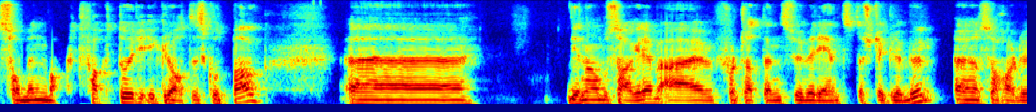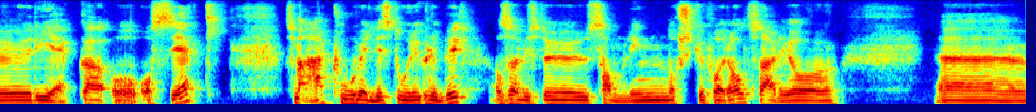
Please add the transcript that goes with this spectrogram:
som en maktfaktor i kroatisk fotball. Uh, Dinamo Zagreb er fortsatt den suverent største klubben. Så har du Rijeka og Osijek, som er to veldig store klubber. Altså Hvis du sammenligner norske forhold, så er det jo eh,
